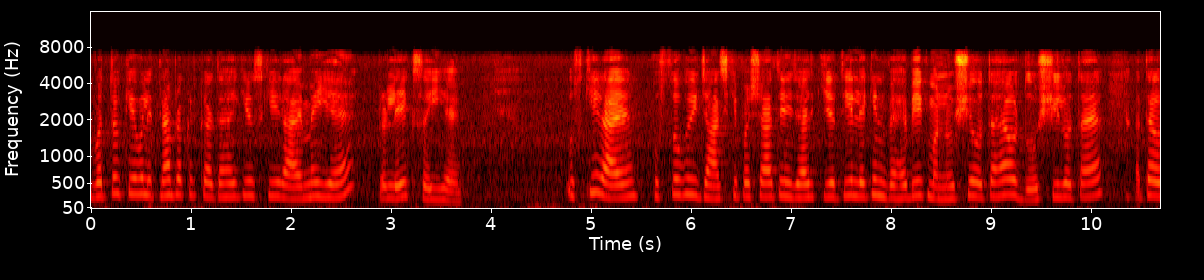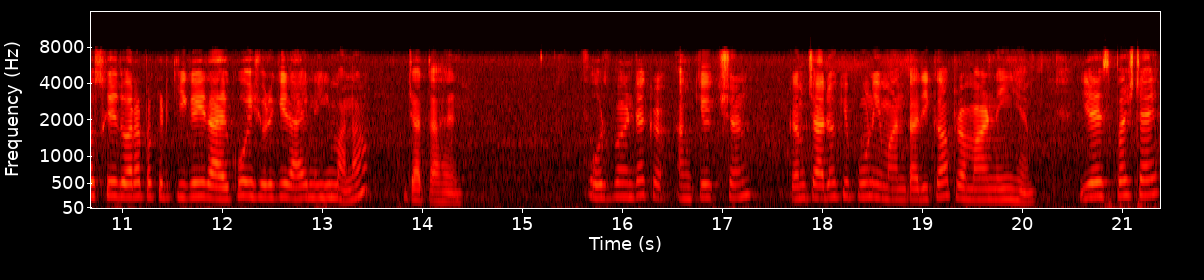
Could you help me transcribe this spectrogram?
वह तो केवल इतना प्रकट करता है कि उसकी राय में यह प्रलेख सही है। उसकी राय पुस्तकों की जाँच के पश्चात ही निर्धारित की जाती है, लेकिन वह भी एक मनुष्य होता है और दोषशील होता है, अतः उसके द्वारा प्रकट की गई राय को ईश्वर की राय नहीं माना जाता है। फोर्थ पॉइंट है अंकेक्षण। कर्मचारियों की पूर्ण ईमानदारी का प्रमाण नहीं है। यह स्पष्ट है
